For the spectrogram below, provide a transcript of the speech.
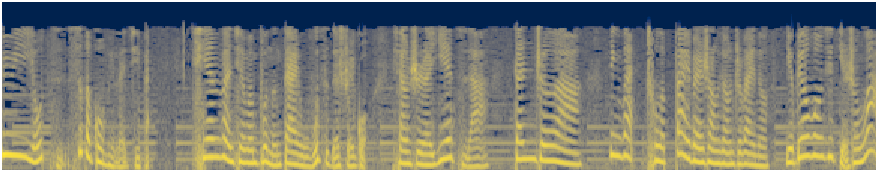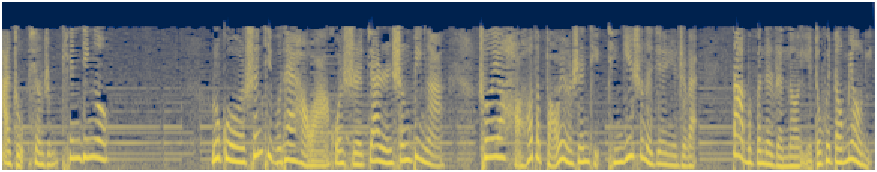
寓意有子嗣的贡品来祭拜。千万千万不能带无籽的水果，像是椰子啊、甘蔗啊。另外，除了拜拜上香之外呢，也不要忘记点上蜡烛，象征天丁哦。如果身体不太好啊，或是家人生病啊，除了要好好的保养身体，听医生的建议之外，大部分的人呢，也都会到庙里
